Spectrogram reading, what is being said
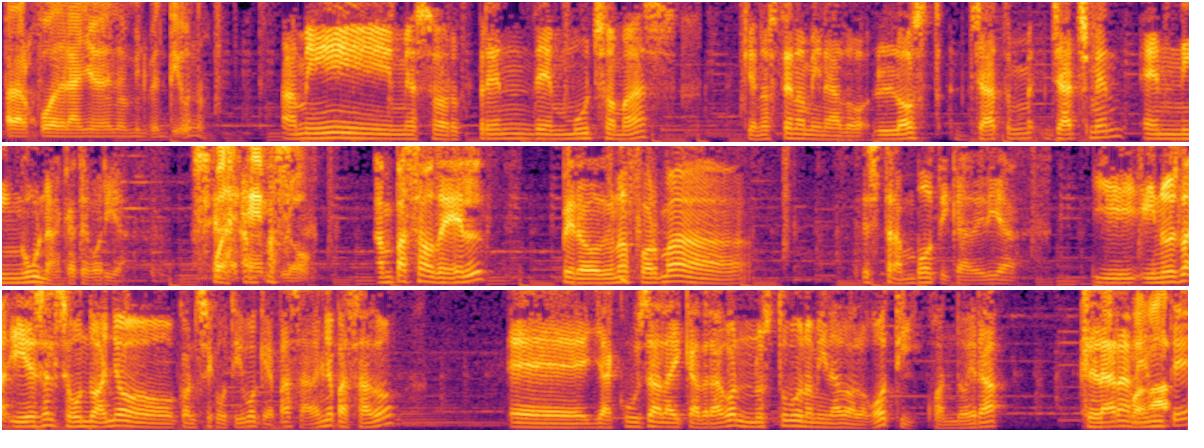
para el juego del año de 2021. A mí me sorprende mucho más que no esté nominado Lost Judgm- Judgment en ninguna categoría. O sea, Por han pas- ejemplo, han pasado de él, pero de una forma estrambótica, diría. Y, y no es la- y es el segundo año consecutivo que pasa. El año pasado, eh, Yakuza Laika Dragon no estuvo nominado al GOTY, cuando era claramente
